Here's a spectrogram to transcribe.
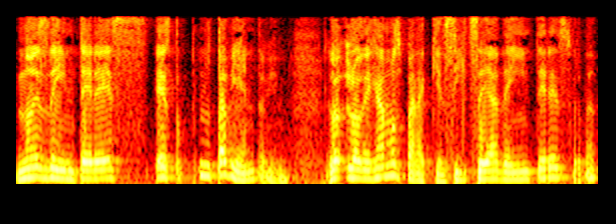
no es de interés. Esto no está bien, está bien. Lo, lo dejamos para quien sí sea de interés, ¿verdad?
